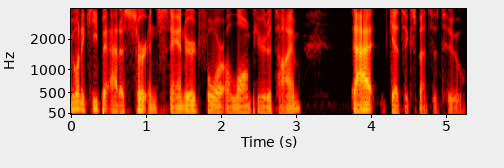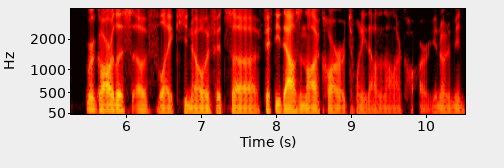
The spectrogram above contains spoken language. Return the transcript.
you want to keep it at a certain standard for a long period of time that gets expensive too regardless of like you know if it's a $50000 car or $20000 car you know what i mean?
